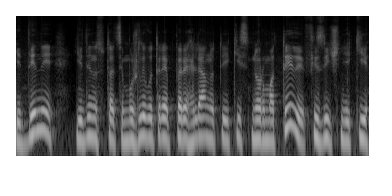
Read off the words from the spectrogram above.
Єдине, єдина ситуація, можливо, треба переглянути якісь нормативи фізичні, які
